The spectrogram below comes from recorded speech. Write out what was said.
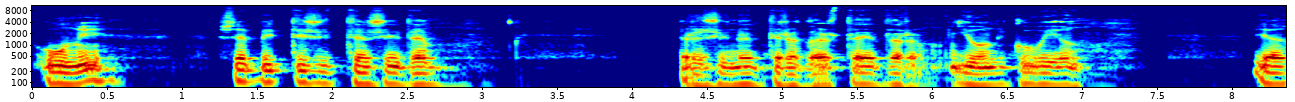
Uni, se pitti sitten siitä presidenttirakastajatar juonikuvion. Ja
